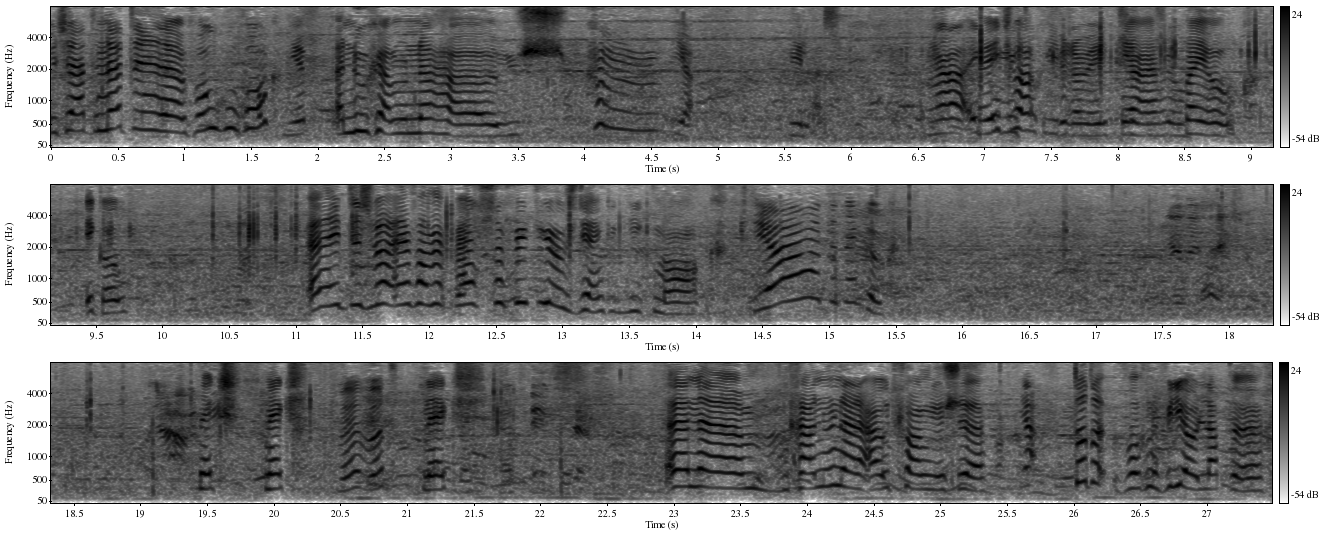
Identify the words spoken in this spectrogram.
we zaten net in eh, Vogelrok. Yep. En nu gaan we naar huis. Ja, helaas. Ja, ik Weet toch iedere week. Ja, sowieso. wij ook. Ik ook. En het is wel een van mijn beste video's, denk ik, die ik maak. Ja, dat denk ik ook. Niks, niks, Wat? wat? niks. En ehm, we gaan nu naar de uitgang, dus eh, Ja. tot de volgende video. Later.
